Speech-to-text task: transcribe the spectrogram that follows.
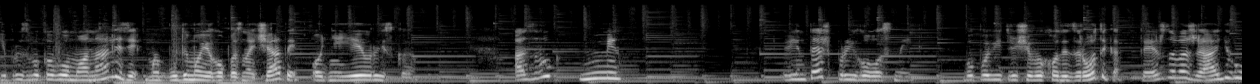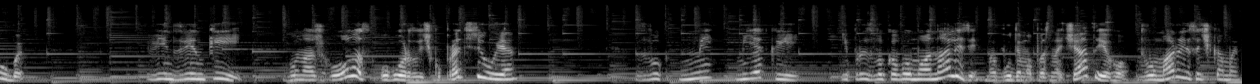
І при звуковому аналізі ми будемо його позначати однією рискою. А звук М. Він теж приголосний, бо повітря, що виходить з ротика, теж заважають губи. Він дзвінкий, бо наш голос у горличку працює. Звук М м'який, і при звуковому аналізі ми будемо позначати його двома рисочками.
